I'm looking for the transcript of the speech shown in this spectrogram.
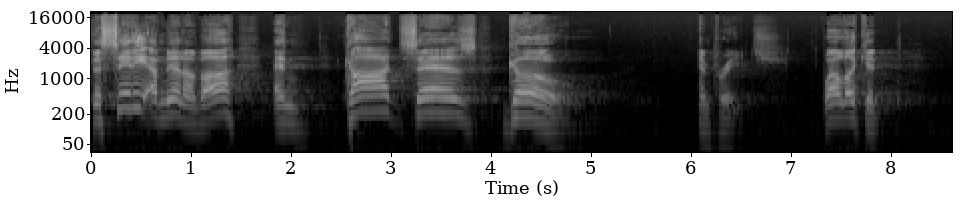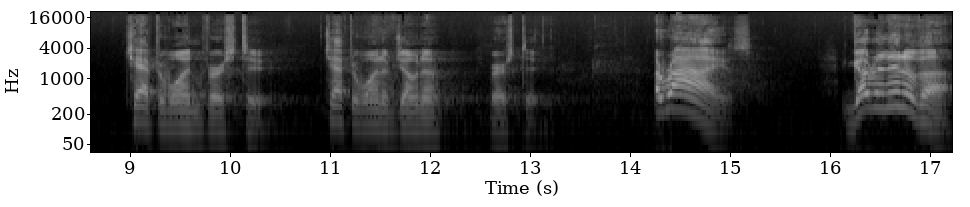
the city of Nineveh, and God says, Go and preach. Well, look at chapter 1, verse 2. Chapter 1 of Jonah, verse 2. Arise, go to Nineveh,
